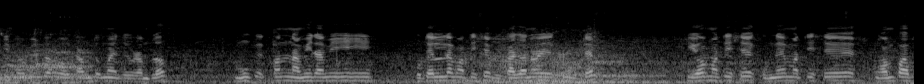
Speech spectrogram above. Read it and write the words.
সতীৰ্থবৃন্দ welcome to my Deuram blog মোক এখন নামি দামী হোটেললৈ মাতিছে বোকাজানৰ এইখন হোটেল। কিয় মাতিছে কোনে মাতিছে গম পাব।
